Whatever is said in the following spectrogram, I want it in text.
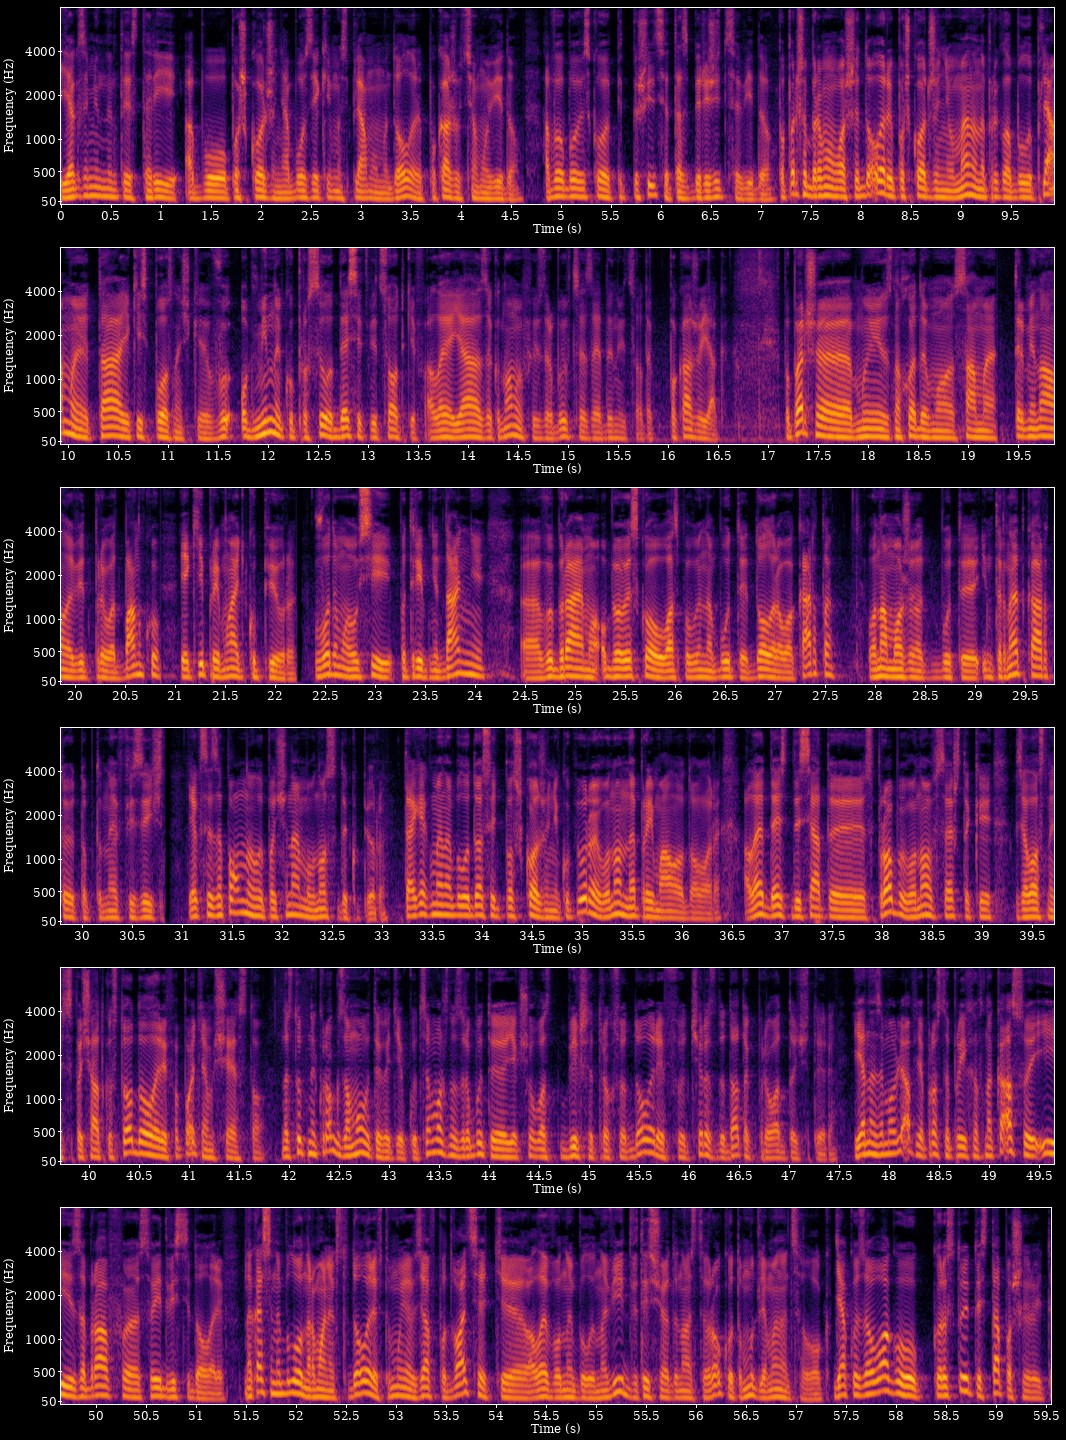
Як замінити старі або пошкодження, або з якимись плямами долари, покажу в цьому відео. А ви обов'язково підпишіться та збережіть це відео. По-перше, беремо ваші долари пошкоджені. У мене, наприклад, були плями та якісь позначки. В обміннику просили 10%, але я зекономив і зробив це за 1%. Покажу як. По-перше, ми знаходимо саме термінали від Приватбанку, які приймають купюри. Вводимо усі потрібні дані, е, вибираємо обов'язково. У вас повинна бути доларова карта. Вона може бути інтернет-картою, тобто не фізично. Як це заповнили, починаємо вносити купюри. Так як в мене були досить пошкоджені купюри, воно не приймало долари. Але десь 10 спроби воно все ж таки взяло спочатку 100 доларів, а потім ще 100. Наступний крок замовити готівку. Це можна зробити, якщо у вас більше 300 доларів, через додаток Приват до 4. Я не замовляв, я просто приїхав на касу і забрав е, свої 200 доларів. На касі не було нормальних 100 доларів, тому я взяв по 20, е, але вони були нові 2011 року, тому для мене це ок. Дякую за увагу, користуйтесь та поширюйте.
